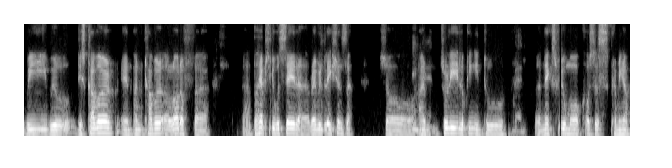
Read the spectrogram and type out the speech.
we will discover and uncover a lot of uh, uh, perhaps you would say the revelations. Uh. So Amen. I'm truly looking into Amen. the next few more courses coming up.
